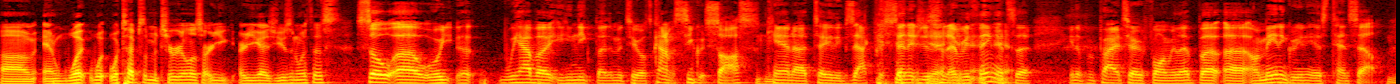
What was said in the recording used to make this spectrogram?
um, and what, what what types of materials are you are you guys using with this? So uh, we uh, we have a unique blend of material. It's kind of a secret sauce. Can't uh, tell you the exact percentages Mm-hmm. Yeah, and everything. yeah. It's a you know proprietary formula, but uh, our main ingredient is Tencel. Mm.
